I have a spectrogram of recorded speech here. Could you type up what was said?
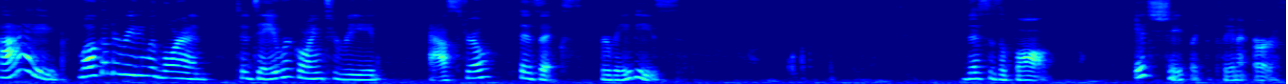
Hi, welcome to Reading with Lauren. Today we're going to read Astrophysics for Babies. This is a ball. It's shaped like the planet Earth.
